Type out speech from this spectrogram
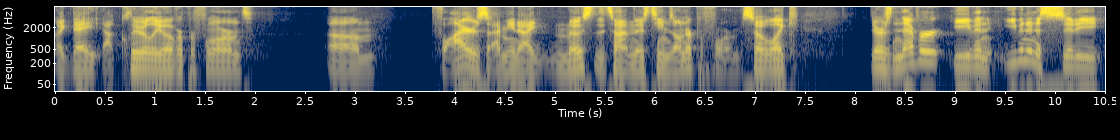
Like they uh, clearly overperformed. Um, Flyers, I mean, I most of the time those teams underperform. So like, there's never even even in a city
